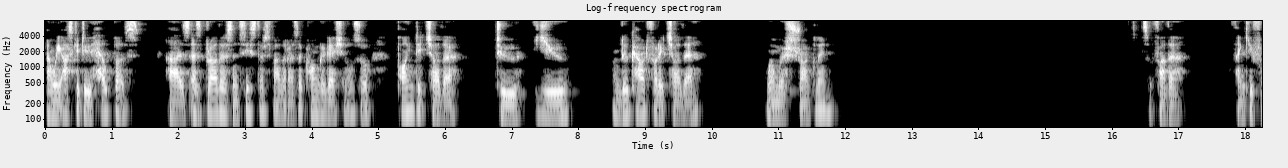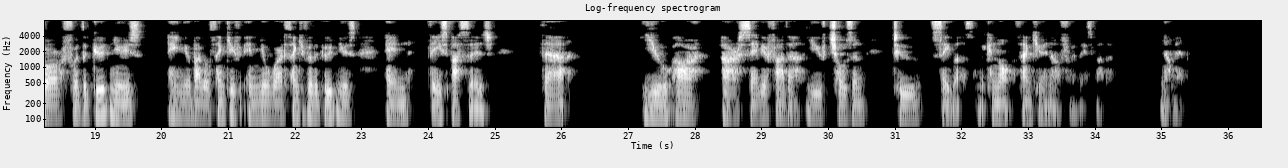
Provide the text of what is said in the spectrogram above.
And we ask you to help us as, as brothers and sisters, Father, as a congregation also point each other to you and look out for each other when we're struggling. So Father, thank you for, for the good news in your Bible. Thank you in your word. Thank you for the good news in this passage that you are our Savior, Father. You've chosen to save us. We cannot thank you enough for this, Father. Amen.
